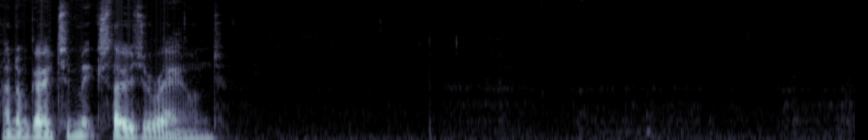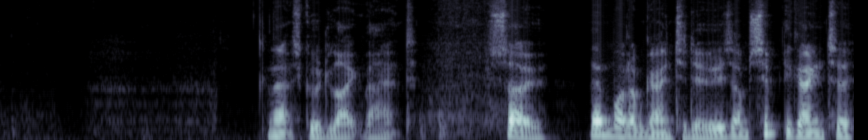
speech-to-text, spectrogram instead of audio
And I'm going to mix those around. That's good like that. So then what I'm going to do is I'm simply going to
